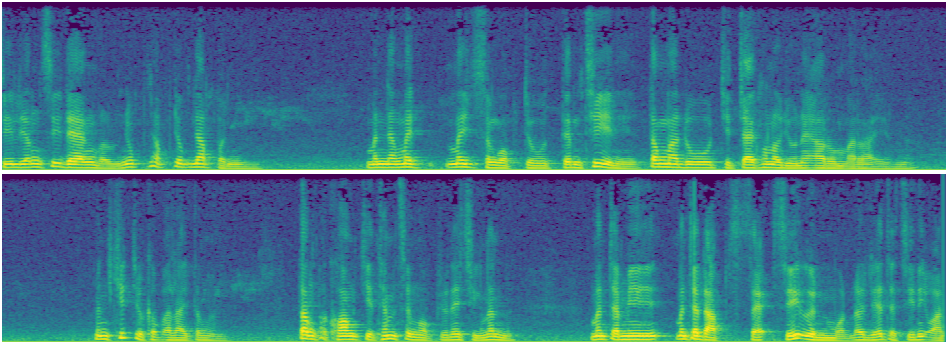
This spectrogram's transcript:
สีเหลืองสีแดงแบบยุบยับยุบยับแบบนี้มันยังไม่ไม่สงบอยู่เต็มที่นี่ ต้องมาดูจิตใจของเราอยู่ในอารมณ์อะไรนะมันคิดอยู่กับอะไรตรงนั้นต้องประคองจิตให้มันสงบอยู่ในสิ่งนั้นมันจะมีมันจะดับสีอื่นหมดแล้วเหลือแต่สีนิออน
